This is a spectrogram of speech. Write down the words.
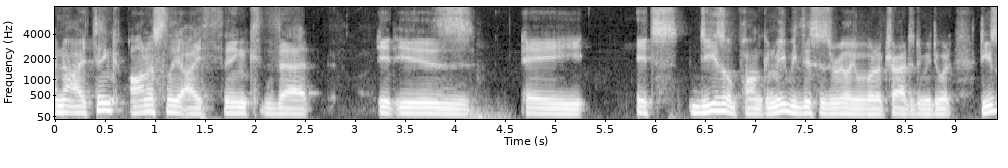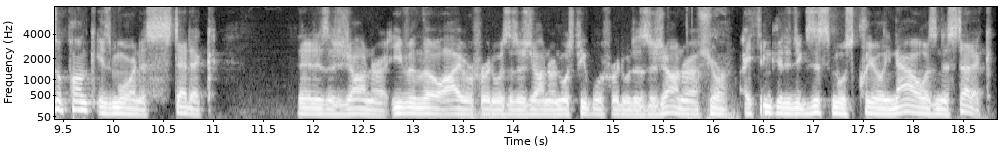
no, I think honestly, I think that it is a it's diesel punk, and maybe this is really what attracted me to it. Diesel punk is more an aesthetic than it is a genre, even though I refer to it as a genre and most people refer to it as a genre. Sure. I think that it exists most clearly now as an aesthetic.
